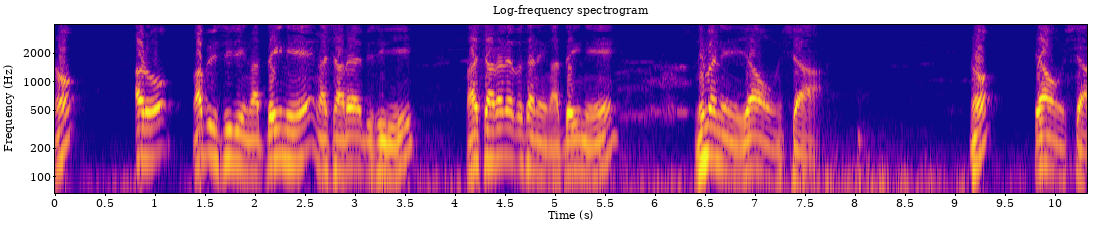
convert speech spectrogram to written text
နော်အဲ့တော့ငါပစ္စည်းတွေငါသိမ်းနေငါရှာတဲ့ပစ္စည်းတွေငါရှာရတဲ့ပတ်စံတွေငါသိမ်းနေနင်းမနဲ့ရအောင်ရှာနော်ရအောင်ရှာ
